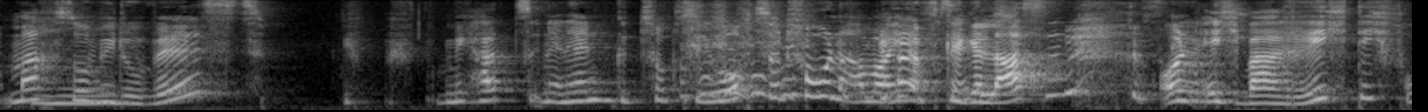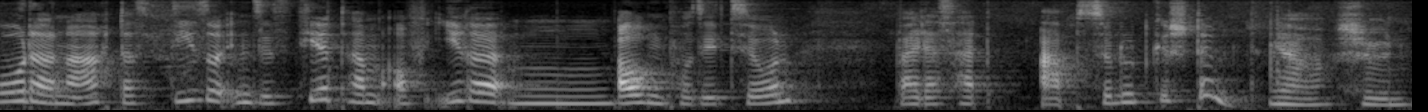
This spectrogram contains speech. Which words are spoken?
mach so, wie du willst. Ich, mich hat es in den Händen gezuckt, sie hochzutun, aber ich habe sie gelassen. Und ich war richtig froh danach, dass die so insistiert haben auf ihre Augenposition, weil das hat absolut gestimmt. Ja, schön.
